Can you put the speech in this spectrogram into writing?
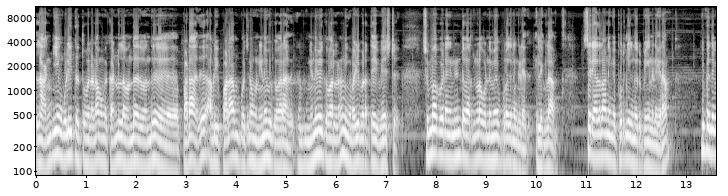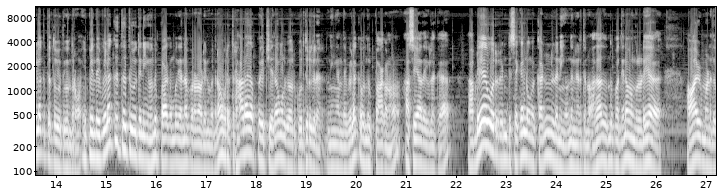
இல்லை அங்கேயும் ஒளி தத்துவம் இல்லைன்னா உங்கள் கண்ணில் வந்து அது வந்து படாது. அப்படி படாமல் போச்சுன்னா உங்கள் நினைவுக்கு வராது. நினைவுக்கு வரலைன்னா நீங்கள் வழிபடுறதே வேஸ்ட்டு சும்மா போய் நாங்கள் நின்றுட்டு வரதுனால ஒன்றுமே பிரயோஜனம் கிடையாது. இல்லைங்களா? சரி அதெல்லாம் நீங்கள் புரிஞ்சுக்கின்னு இருப்பீங்கன்னு நினைக்கிறேன். இப்போ இந்த விளக்கு தத்துவத்துக்கு வந்துடும் இப்போ இந்த விளக்கு தத்துவத்தை நீங்கள் வந்து பார்க்கும்போது என்ன பண்ணணும் அப்படின்னு பார்த்தீங்கன்னா ஒரு திராடக பயிற்சியை தான் உங்களுக்கு அவர் கொடுத்துருக்கிறார். நீங்கள் அந்த விளக்கை வந்து பார்க்கணும். அசையாத விளக்கை. அப்படியே ஒரு ரெண்டு செகண்ட் உங்கள் கண்ணில் நீங்கள் வந்து நிறுத்தணும். அதாவது வந்து பார்த்தீங்கன்னா உங்களுடைய ஆழ் மனது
